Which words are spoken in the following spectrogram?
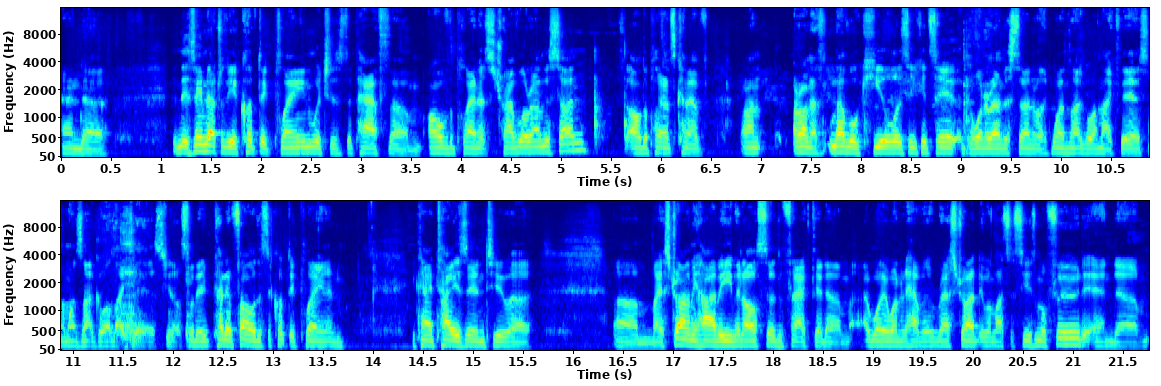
and uh, and it's named after the ecliptic plane, which is the path um, all of the planets travel around the sun. All the planets kind of on, are on a level keel, as you could say, going around the sun. Like one's not going like this, and one's not going like this. You know, so they kind of follow this ecliptic plane, and it kind of ties into uh, um, my astronomy hobby, but also the fact that um, I really wanted to have a restaurant doing lots of seasonal food, and um,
